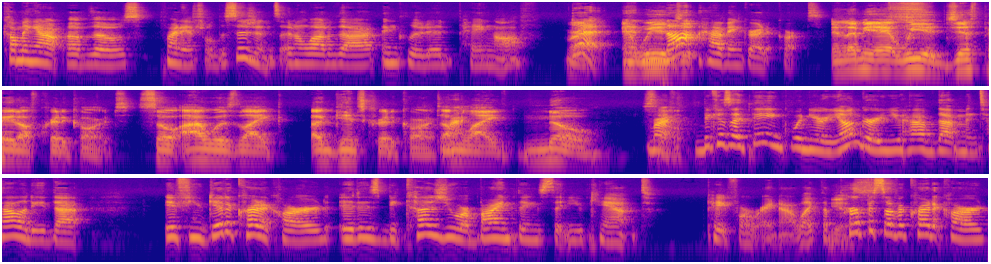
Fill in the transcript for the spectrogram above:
coming out of those financial decisions and a lot of that included paying off Right. debt And and, not ju- having credit cards. And let me add we had just paid off credit cards. So i was like against credit cards. I'm Right. like no. So, right. Because i think when you're younger you have that mentality that if you get a credit card it is because you are buying things that you can't pay for right now. Like the Yes. purpose of a credit card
